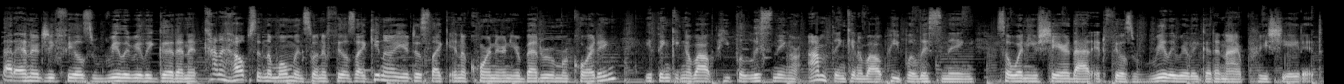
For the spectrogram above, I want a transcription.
that energy feels really, really good. And it kind of helps in the moments when it feels like, you know, you're just like in a corner in your bedroom recording. You're thinking about people listening, or I'm thinking about people listening. So when you share that, it feels really, really good. And I appreciate it.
